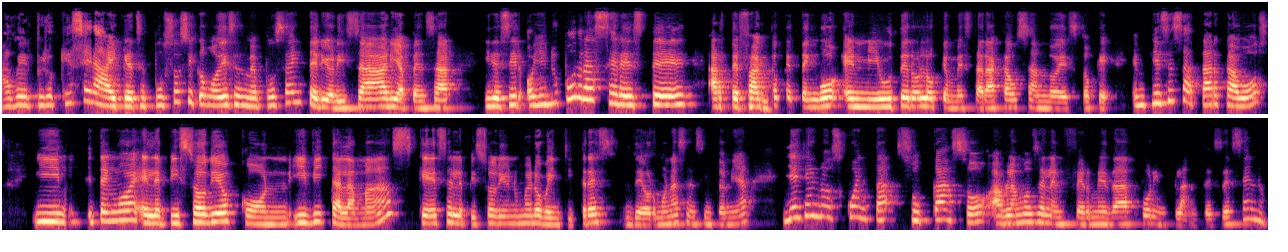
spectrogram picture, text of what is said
a ver, pero ¿qué será? Y que se puso así como dices, me puse a interiorizar y a pensar y decir, oye, ¿no podrá ser este artefacto que tengo en mi útero lo que me estará causando esto? Que empieces a atar cabos y tengo el episodio con Ivy Talamas, que es el episodio número 23 de Hormonas en Sintonía, y ella nos cuenta su caso, hablamos de la enfermedad por implantes de seno.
